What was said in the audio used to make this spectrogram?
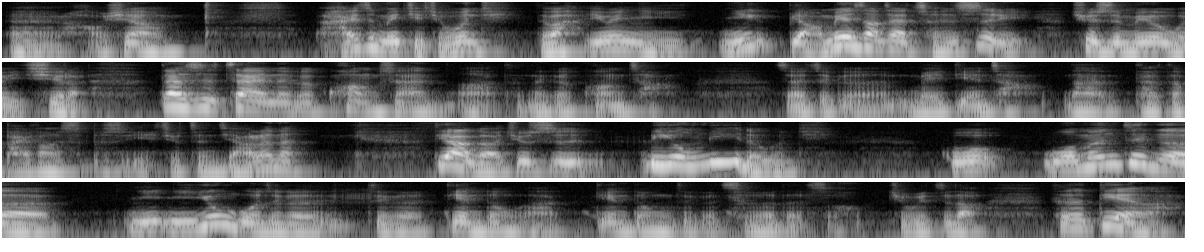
嗯，好像。还是没解决问题，对吧？因为你你表面上在城市里确实没有尾气了，但是在那个矿山啊的那个矿场，在这个煤电厂，那它的排放是不是也就增加了呢？第二个就是利用率的问题。我我们这个你你用过这个这个电动啊电动这个车的时候，就会知道它的电啊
